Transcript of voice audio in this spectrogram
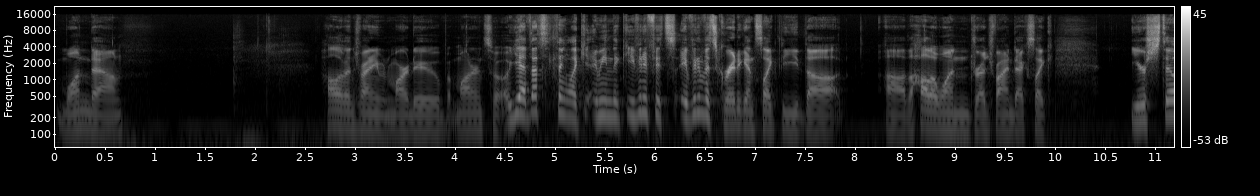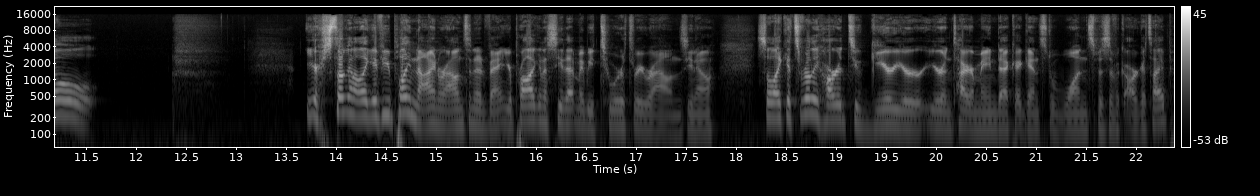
One down. Hollow Vengevine, even Mardu, but modern. So, oh yeah, that's the thing. Like, I mean, like, even if it's even if it's great against like the the uh, the Hollow One Dredgevine decks, like, you're still you're still gonna like if you play nine rounds in an event, you're probably gonna see that maybe two or three rounds. You know, so like it's really hard to gear your your entire main deck against one specific archetype,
